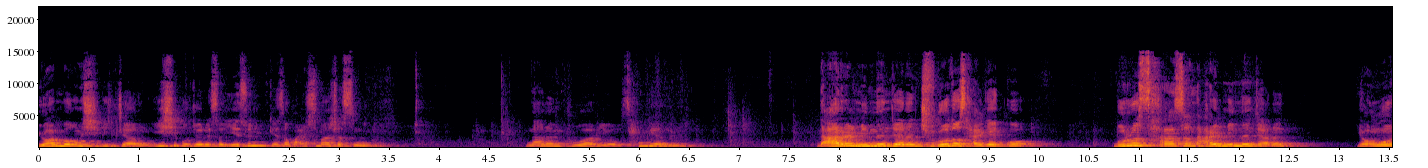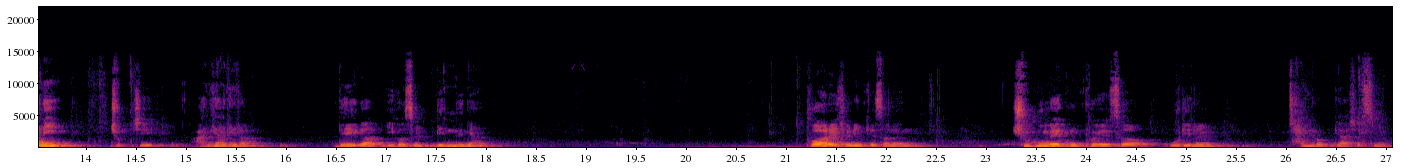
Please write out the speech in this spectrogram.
요한복음 11장 25절에서 예수님께서 말씀하셨습니다. 나는 부활이요 생명입니다. 나를 믿는 자는 죽어도 살겠고 무릇 살아서 나를 믿는 자는 영원히 죽지 아니하리라. 내가 이것을 믿느냐? 부활의 주님께서는 죽음의 공포에서 우리를 자유롭게 하셨습니다.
